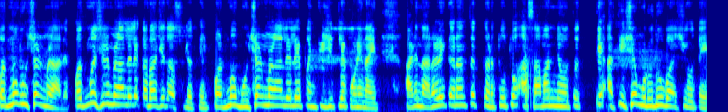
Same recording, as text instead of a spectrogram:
पद्मभूषण मिळाले. पद्मश्री मिळालेले कदाचित असू शकतील. पद्मभूषण मिळालेले पंचवीशीतले कोणी नाहीत. आणि नारळीकरांचं कर्तृत्व असामान्य होतं. ते अतिशय मृदुभाषी होते.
